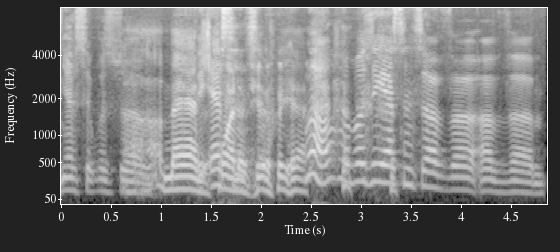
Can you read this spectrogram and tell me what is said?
Yes, it was Uh, a man's point of view, yeah. Well, it was the essence of uh, of um,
